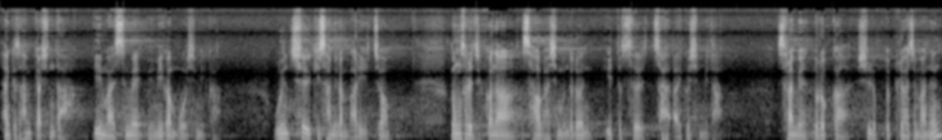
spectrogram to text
하나님께서 함께 하신다. 이 말씀의 의미가 무엇입니까? 운칠 기삼이란 말이 있죠. 농사를 짓거나 사업을 하신 분들은 이 뜻을 잘 알 것입니다. 사람의 노력과 실력도 필요하지만은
